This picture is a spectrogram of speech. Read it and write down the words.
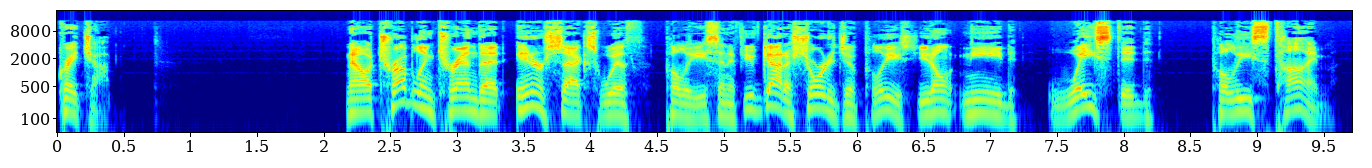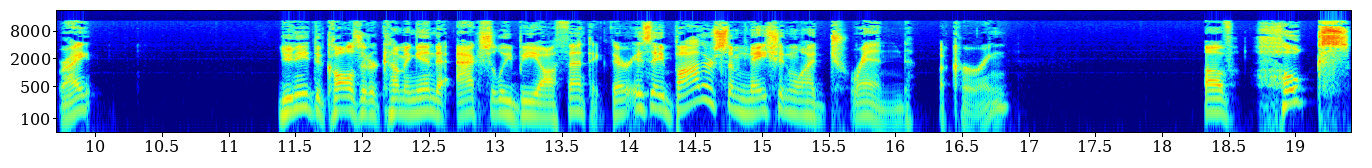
Great job. Now, a troubling trend that intersects with police, and if you've got a shortage of police, you don't need wasted police time, right? You need the calls that are coming in to actually be authentic. There is a bothersome nationwide trend occurring of hoax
